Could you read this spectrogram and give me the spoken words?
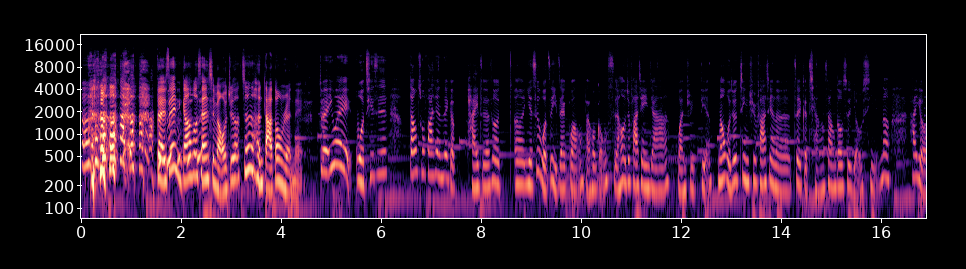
对，所以你刚刚说三十秒，我觉得真的很打动人呢。对，因为我其实当初发现这个牌子的时候，呃，也是我自己在逛百货公司，然后我就发现一家玩具店，然后我就进去发现了这个墙上都是游戏，那它有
